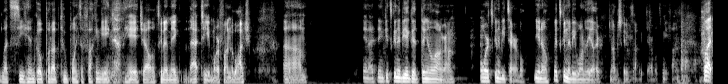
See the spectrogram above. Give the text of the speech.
Let's see him go put up two points a fucking game down the AHL. It's gonna make that team more fun to watch. Um, and I think it's gonna be a good thing in the long run or it's going to be terrible. You know, it's going to be one or the other. No, I'm just kidding. It's not going to be terrible. It's going to be fine. But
